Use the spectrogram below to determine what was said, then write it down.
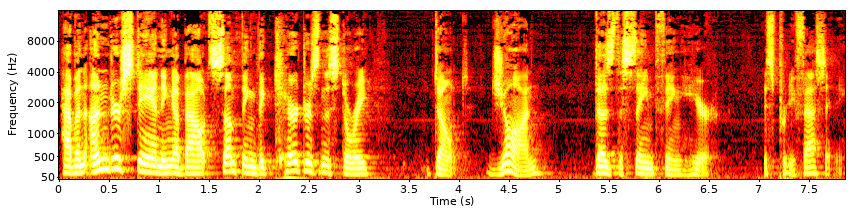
have an understanding about something the characters in the story don't. John does the same thing here. It's pretty fascinating.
